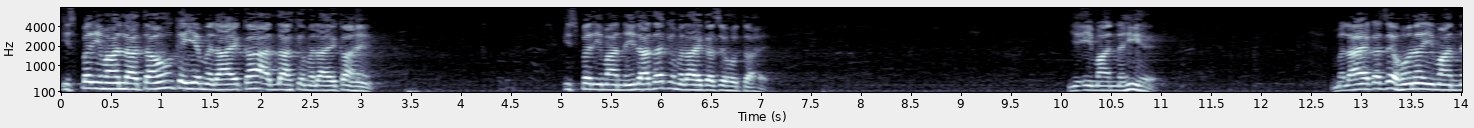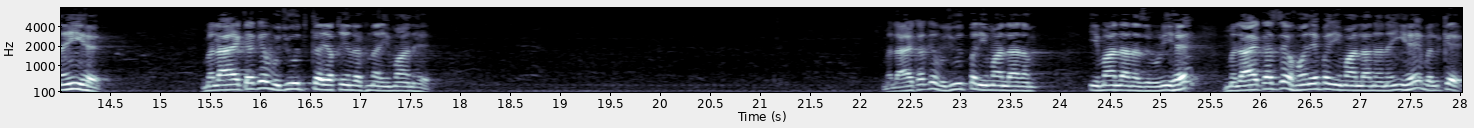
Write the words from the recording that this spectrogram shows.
اس پر ایمان لاتا ہوں کہ یہ ملائکہ اللہ کے ملائکہ ہیں۔ اس پر ایمان نہیں لاتا کہ ملائکہ سے ہوتا ہے۔ یہ ایمان نہیں ہے۔ ملائکہ سے ہونا ایمان نہیں ہے۔ ملائکہ کے وجود کا یقین رکھنا ایمان ہے۔ ملائکہ کے وجود پر ایمان لانا ایمان لانا ضروری ہے۔ ملائکہ سے ہونے پر ایمان لانا نہیں ہے، بلکہ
